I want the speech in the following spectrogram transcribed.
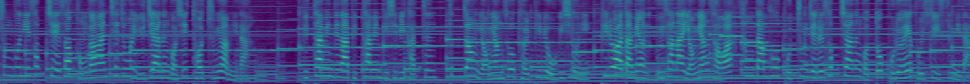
충분히 섭취해서 건강한 체중을 유지하는 것이 더 중요합니다. 비타민 D나 비타민 B12 같은 특정 영양소 결핍이 오기 쉬우니 필요하다면 의사나 영양사와 상담 후 보충제를 섭취하는 것도 고려해 볼 수 있습니다.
